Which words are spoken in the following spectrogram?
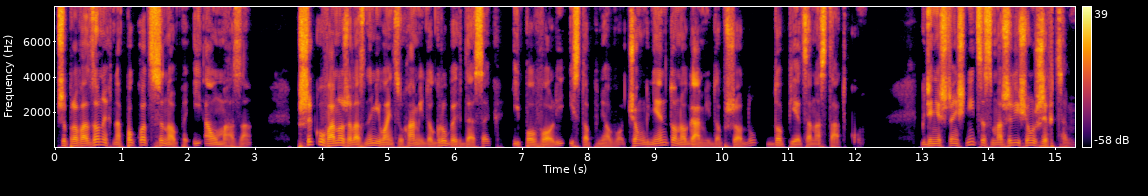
Przyprowadzonych na pokład synopy i aumaza przykuwano żelaznymi łańcuchami do grubych desek i powoli i stopniowo ciągnięto nogami do przodu do pieca na statku, gdzie nieszczęśnicy smażyli się żywcem.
